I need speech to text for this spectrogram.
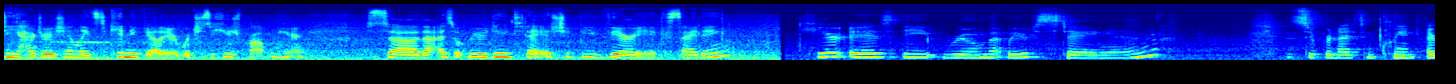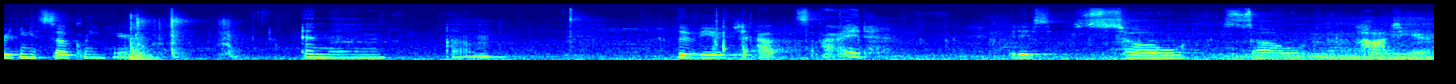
dehydration leads to kidney failure, which is a huge problem here. So that is what we are doing today. It should be very exciting. Here is the room that we are staying in. It's super nice and clean. Everything is so clean here. And then um, the view to outside. It is so, so hot here.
